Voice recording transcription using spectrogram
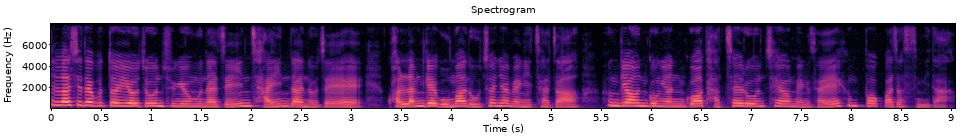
신라시대부터 이어져온 중요 문화재인 자인단오제에 관람객 5만 5천여 명이 찾아 흥겨운 공연과 다채로운 체험 행사에 흠뻑 빠졌습니다.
